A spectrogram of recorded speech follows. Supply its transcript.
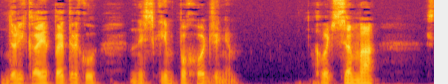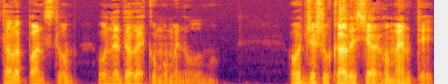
дорікає Петрику низьким походженням, хоч сама стала панством у недалекому минулому. Отже, шукалися аргументи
